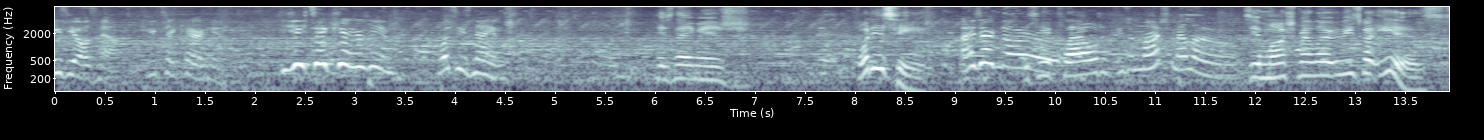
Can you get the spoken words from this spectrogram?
He's yours now. You take care of him. You take care of him. What's his name? His name is. What is he? I don't know. Is he a cloud? He's a marshmallow. Is he a marshmallow? He's got ears.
